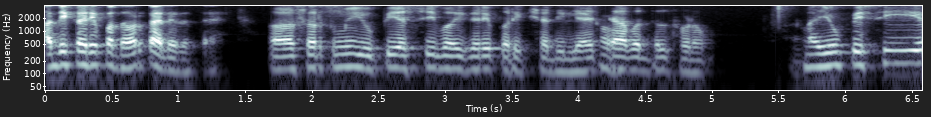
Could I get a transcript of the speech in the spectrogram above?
अधिकारी पदावर कार्यरत आहे. सर तुम्ही युपीएससी वगैरे परीक्षा दिली आहे हो. त्याबद्दल थोडं. युपीएससी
